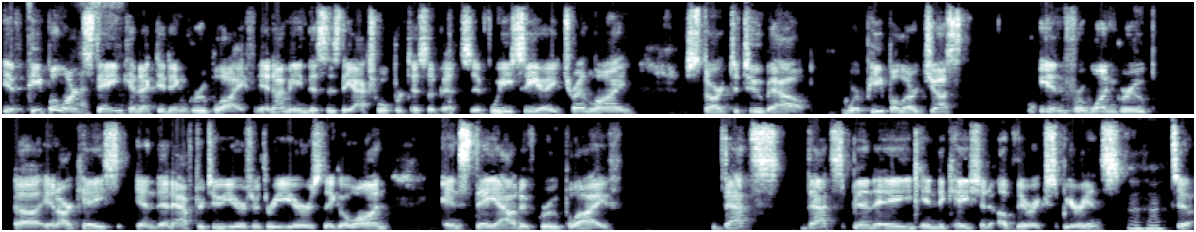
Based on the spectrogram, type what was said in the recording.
If people aren't Yes. staying connected in group life, and I mean this is the actual participants, if we see a trend line start to tube out where people are just in for one group, uh, in our case, and then after two years or three years, they go on and stay out of group life, that's that's been a indication of their experience to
